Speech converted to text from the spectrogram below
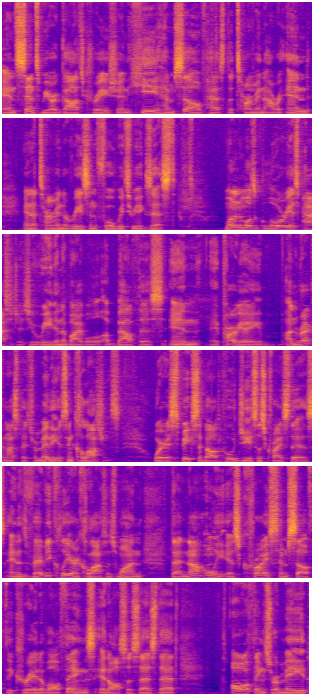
And since we are God's creation, He Himself has determined our end and determined the reason for which we exist. One of the most glorious passages you read in the Bible about this, in a, probably a unrecognized place for many, is in Colossians, where it speaks about who Jesus Christ is. And it's very clear in Colossians 1 that not only is Christ himself the creator of all things, it also says that all things are made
